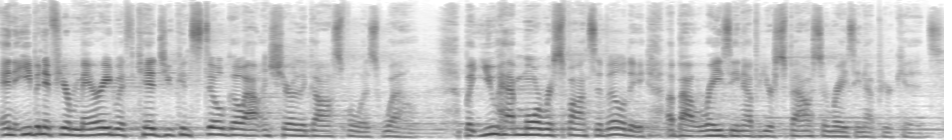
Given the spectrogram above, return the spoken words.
And even if you're married with kids, you can still go out and share the gospel as well. But you have more responsibility about raising up your spouse and raising up your kids.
